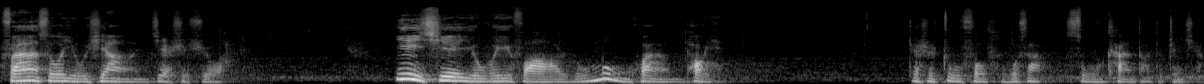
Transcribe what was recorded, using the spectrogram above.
凡所有相，皆是虚妄；一切有为法，如梦幻泡影。”这是诸佛菩萨所看到的真相。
